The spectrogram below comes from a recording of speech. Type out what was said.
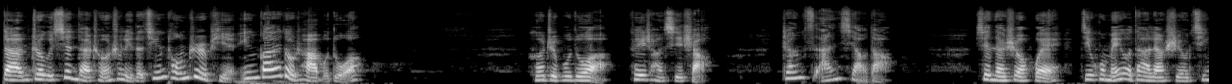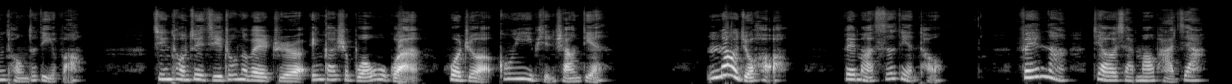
但这个现代城市里的青铜制品应该都差不多。何止不多，非常稀少。张子安笑道：“现代社会几乎没有大量使用青铜的地方，青铜最集中的位置应该是博物馆或者工艺品商店。”那就好。菲马斯点头。菲娜跳下猫爬架，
